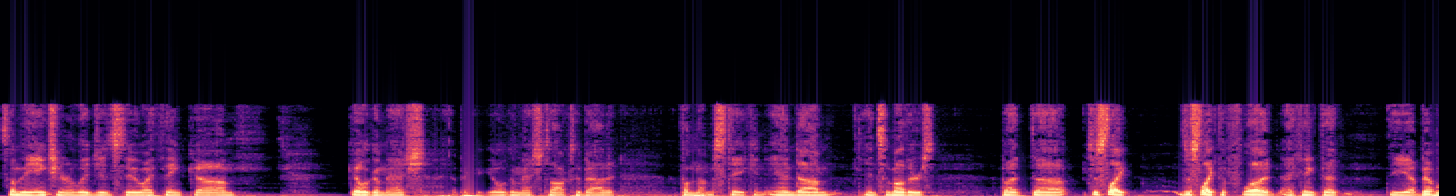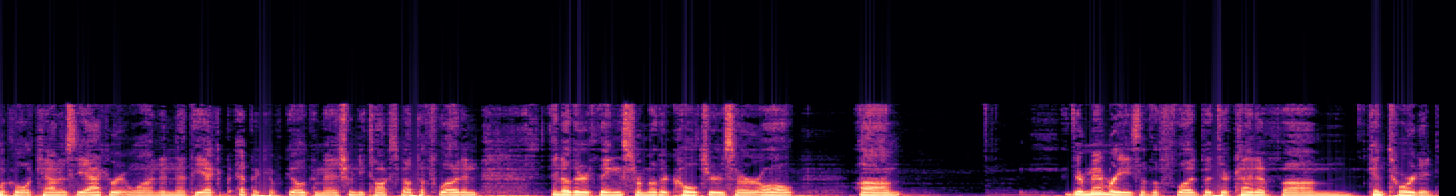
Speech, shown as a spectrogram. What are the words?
Some of the ancient religions do. I think um, Gilgamesh, Epic of Gilgamesh, talks about it if I'm not mistaken, and um, and some others. But uh, just like just like the flood, I think that the uh, biblical account is the accurate one, and that the Epic of Gilgamesh, when he talks about the flood and and other things from other cultures, are all um, they're memories of the flood, but they're kind of um, contorted.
